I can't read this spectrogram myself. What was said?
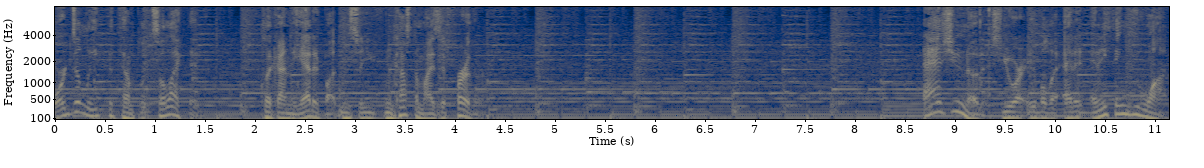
or delete the template selected. Click on the edit button so you can customize it further. As you notice, you are able to edit anything you want,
